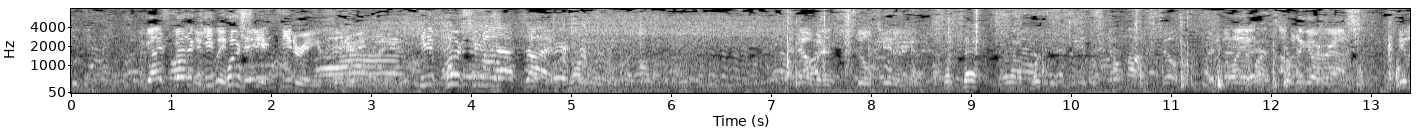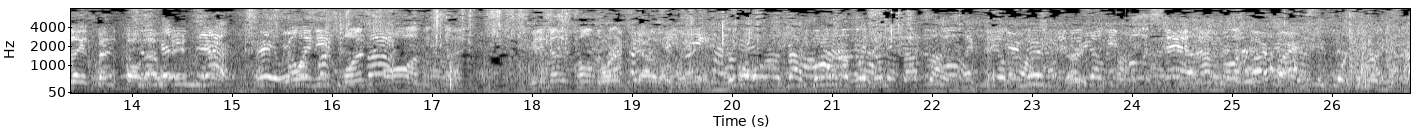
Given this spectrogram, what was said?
You guys better keep pushing. It's teetering. It's teetering. Keep pushing on that side. I know, but it's still teetering. What's that? They're not pushing. It's still not still. I'm gonna go around. Feels like it's about to fall that way. in. Hey, We only need one pole on this side. We need another pole in the back. Get out of the way. Pull it on that. Pull it up like on the backside. Pull the stand, not pull the car part.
